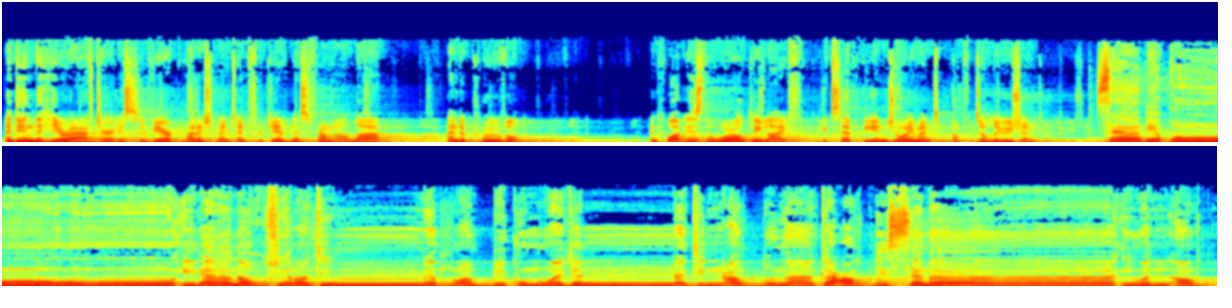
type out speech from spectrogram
And in the hereafter is severe punishment and forgiveness from Allah and approval. And what is the worldly life except the enjoyment of delusion? سابقوا إلى مغفرة من ربكم وجنة عرضها كعرض السماء والأرض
